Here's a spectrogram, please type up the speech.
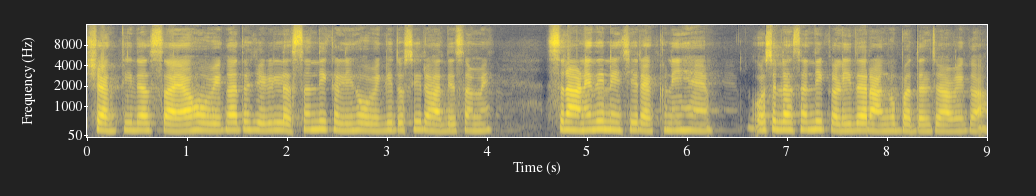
ਸ਼ਕਤੀ ਦਾ ਸਾਇਆ ਹੋਵੇਗਾ ਤਾਂ ਜਿਹੜੀ ਲਸਣ ਦੀ ਕਲੀ ਹੋਵੇਗੀ ਤੁਸੀਂ ਰਾਤ ਦੇ ਸਮੇਂ ਸਰਾਣੇ ਦੇ ਨੀਚੇ ਰੱਖਣੀ ਹੈ, ਉਸ ਲਸਣ ਦੀ ਕਲੀ ਦਾ ਰੰਗ ਬਦਲ ਜਾਵੇਗਾ।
